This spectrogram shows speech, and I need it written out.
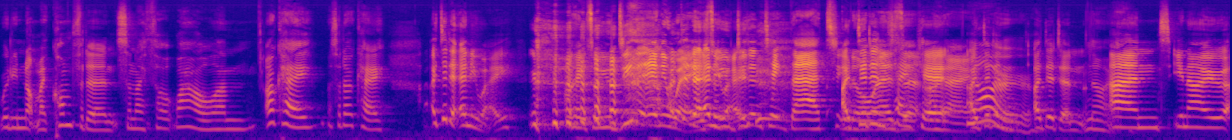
Really knocked my confidence. And I thought, wow, um, okay. I said, okay. I did it anyway. Okay, so you did it anyway. it So you anyway. didn't take that. You I know, didn't as a- take oh, it. okay. I No. didn't. I didn't. No. And you know,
